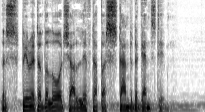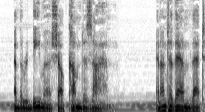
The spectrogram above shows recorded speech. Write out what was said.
the Spirit of the Lord shall lift up a standard against him, and the Redeemer shall come to Zion. And unto them that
